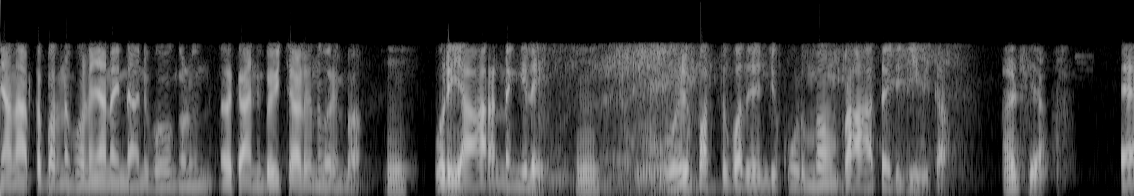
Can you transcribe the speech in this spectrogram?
ഞാൻ നേരത്തെ പറഞ്ഞ പോലെ ഞാൻ അതിന്റെ അനുഭവങ്ങളും അതൊക്കെ അനുഭവിച്ച ആൾ എന്ന് പറയുമ്പോ ഒരു യാറുണ്ടെങ്കിലേ ഒരു പത്ത് പതിനഞ്ച് കുടുംബം റാത്തായിട്ട് ജീവിക്കാം. ഏ?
